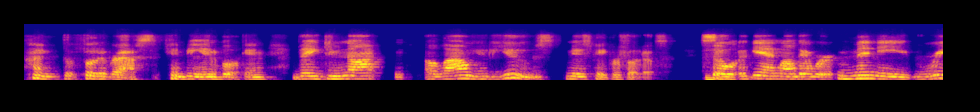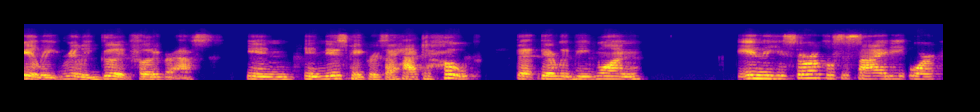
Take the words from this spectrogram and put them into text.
kind of photographs can be in a book, and they do not allow you to use newspaper photos. So mm-hmm. again, while there were many really really good photographs in in newspapers, I had to hope that there would be one in the historical society or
